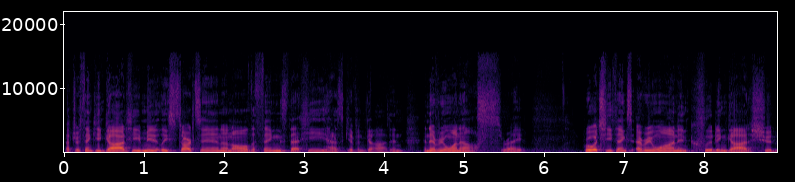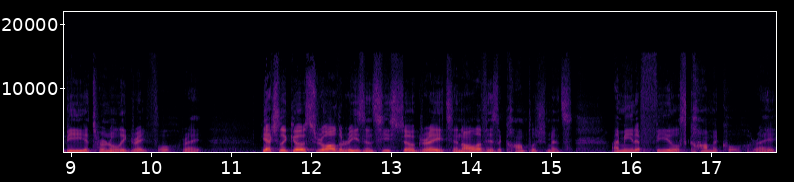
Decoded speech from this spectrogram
After thanking God, he immediately starts in on all the things that he has given God and, and everyone else, right? for which he thinks everyone, including God, should be eternally grateful, right? He actually goes through all the reasons he's so great and all of his accomplishments. I mean, it feels comical, right?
